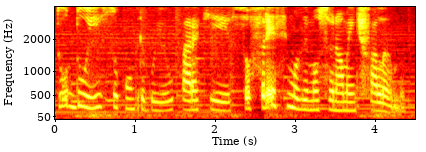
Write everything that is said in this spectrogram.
tudo isso contribuiu para que sofrêssemos emocionalmente falando.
